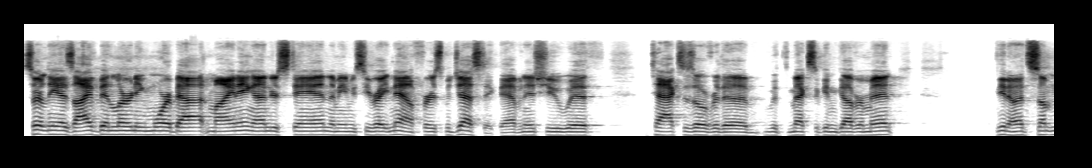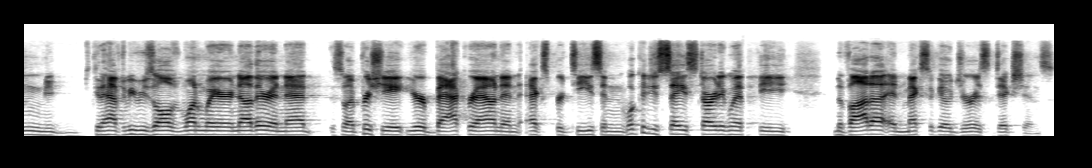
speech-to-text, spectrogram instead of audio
certainly as I've been learning more about mining, I understand. I mean, we see right now, First Majestic, they have an issue with taxes over the with the Mexican government. You know, it's something to have to be resolved one way or another. And that, so I appreciate your background and expertise. And what could you say, starting with the Nevada and Mexico jurisdictions?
